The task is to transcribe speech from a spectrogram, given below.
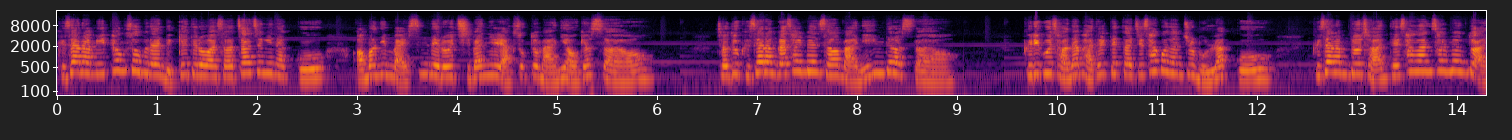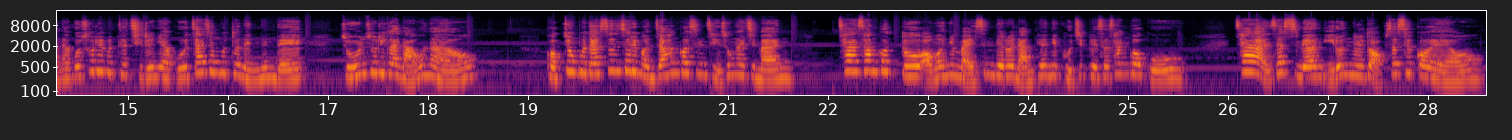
그 사람이 평소보다 늦게 들어와서 짜증이 났고 어머님 말씀대로 집안일 약속도 많이 어겼어요. 저도 그 사람과 살면서 많이 힘들었어요. 그리고 전화 받을 때까지 사고 난 줄 몰랐고 그 사람도 저한테 상황 설명도 안 하고 소리부터 지르냐고 짜증부터 냈는데 좋은 소리가 나오나요? 걱정보다 쓴소리 먼저 한 것은 죄송하지만 차 산 것도 어머님 말씀대로 남편이 고집해서 산 거고 차 안 샀으면 이런 일도 없었을 거예요.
